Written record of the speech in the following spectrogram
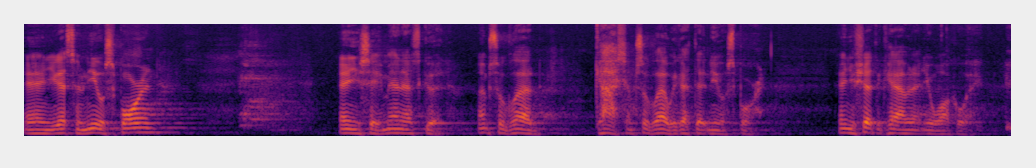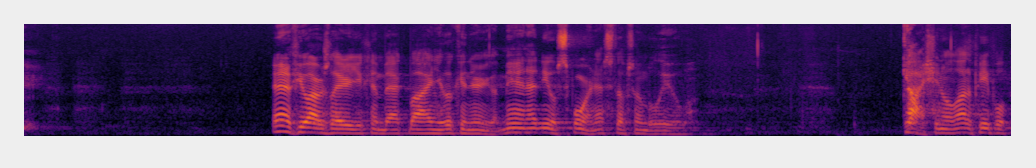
and you got some neosporin, and you say, Man, that's good. I'm so glad. Gosh, I'm so glad we got that neosporin. And you shut the cabinet and you walk away. And a few hours later, you come back by and you look in there and you go, Man, that neosporin, that stuff's unbelievable. Gosh, you know, a lot of people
